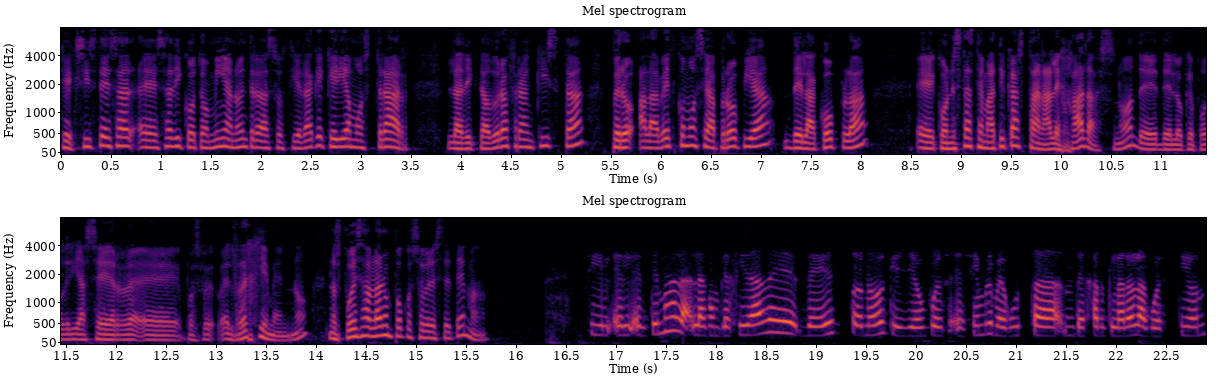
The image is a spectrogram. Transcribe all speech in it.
que existe esa, esa dicotomía ¿no? entre la sociedad que quería mostrar la dictadura franquista, pero a la vez cómo se apropia de la copla eh, con estas temáticas tan alejadas ¿no? de, de lo que podría ser eh, pues, el régimen. ¿no? ¿Nos puedes hablar un poco sobre este tema? Sí, el, el tema, la, la complejidad de, de, esto, ¿no? que yo pues eh, siempre me gusta dejar clara la cuestión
